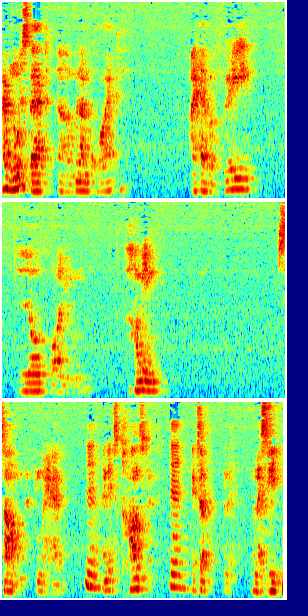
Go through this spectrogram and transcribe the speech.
I've noticed that uh, when I'm quiet, I have a very low volume humming sound in my head, Mm, and it's constant, mm. except when I, when I sleep.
